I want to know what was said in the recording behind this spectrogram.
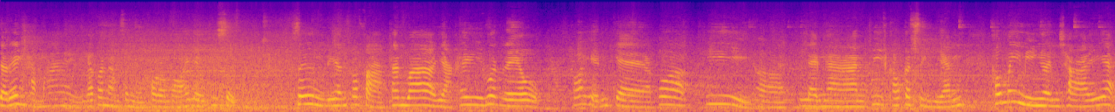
จะเร่งทำให้ แล้วก็นำเสนอคอรมอให้เร็วที่สุด ซึ่งดิฉันก็ฝากท่านว่าอยากให้รวดเร็ว เพราะเห็นแก่พวกที่แรงงานที่เขาเกษียณ เขาไม่มีเงินใช้อะ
